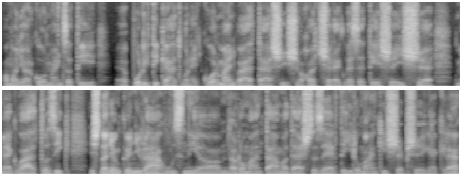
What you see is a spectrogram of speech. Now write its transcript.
a magyar kormányzati eh, politikát, van egy kormányváltás is, a hadsereg vezetése is eh, megváltozik, és nagyon könnyű ráhúzni a, a román támadást az erdélyi román kisebbségekre,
